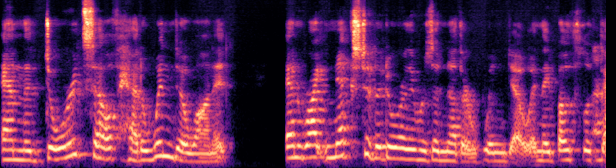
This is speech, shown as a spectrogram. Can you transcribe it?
And the door itself had a window on it. And right next to the door, there was another window, and they both looked Uh-huh.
